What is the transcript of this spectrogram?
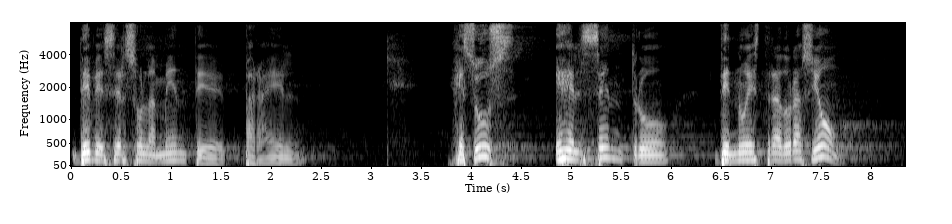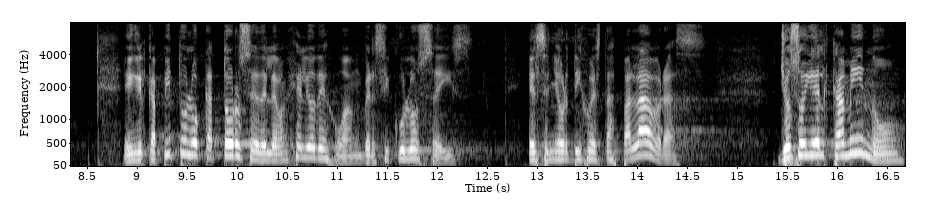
Debe ser solamente para Él. Jesús es el centro de nuestra adoración. En el capítulo 14 del Evangelio de Juan, versículo 6, el Señor dijo estas palabras. Yo soy el camino,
